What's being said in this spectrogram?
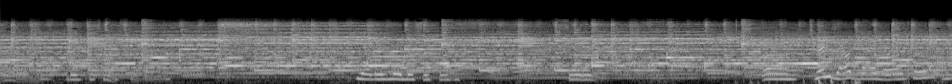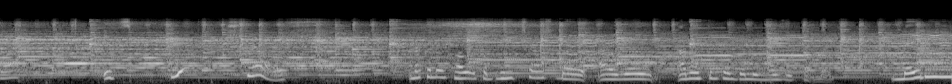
uh, they just not sure. Yeah, there's no mission for him. So, um, turns out that Naruto it's pretty trash. I'm not gonna call it complete trash, but I won't, I don't think I'm gonna use it that much. Maybe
